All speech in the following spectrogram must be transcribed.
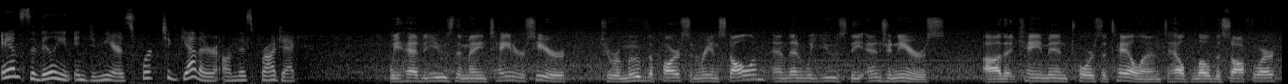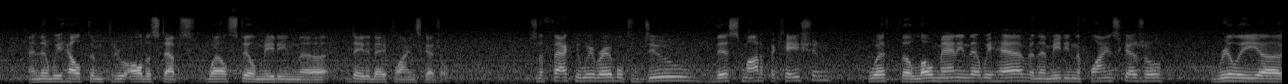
and civilian engineers work together on this project. We had to use the maintainers here to remove the parts and reinstall them, and then we used the engineers uh, that came in towards the tail end to help load the software, and then we helped them through all the steps while still meeting the day-to-day -day flying schedule. So the fact that we were able to do this modification with the low manning that we have and then meeting the flying schedule really uh,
